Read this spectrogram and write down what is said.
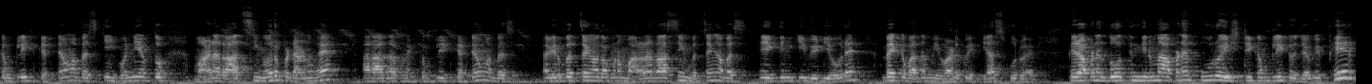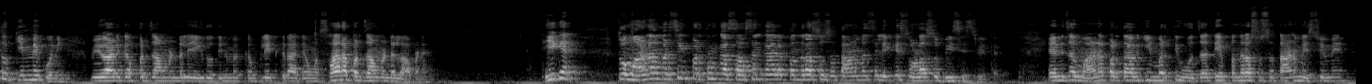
कंप्लीट करते होंगे बस की कोनी, अब तो महाराणा राज सिंह और पढ़ाणु है। और आज अपने कंप्लीट करते होंगे बस। अगर बचेगा तो अपना महाराणा राज सिंह बचेगा बस एक दिन की वीडियो हो रहा है। वह के बाद मेवाड़ को इतिहास पूरा है। फिर अपने दो तीन दिन में अपने पूरा हिस्ट्री कंप्लीट हो जाएगी। फिर तो किम में कोनी मेवाड़ का प्रजामंडल एक दो दिन में कंप्लीट करा दूँगा सारा प्रजामंडल अपने। ठीक है? तो महाराणा अमर सिंह प्रथम का शासनकाल है पंद्रह से लेकर सोलह ईस्वी तक। यानी जब महाराणा प्रताप की मृत्यु हो जाती है पंद्रह सौ सतानवे ईस्वी में,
